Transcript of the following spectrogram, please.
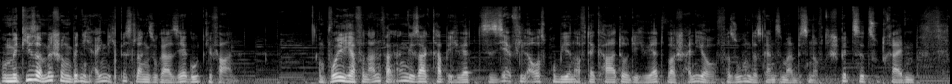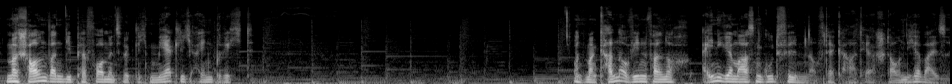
Und mit dieser Mischung bin ich eigentlich bislang sogar sehr gut gefahren. Obwohl ich ja von Anfang an gesagt habe, ich werde sehr viel ausprobieren auf der Karte und ich werde wahrscheinlich auch versuchen, das Ganze mal ein bisschen auf die Spitze zu treiben. Mal schauen, wann die Performance wirklich merklich einbricht. Und man kann auf jeden Fall noch einigermaßen gut filmen auf der Karte, erstaunlicherweise.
